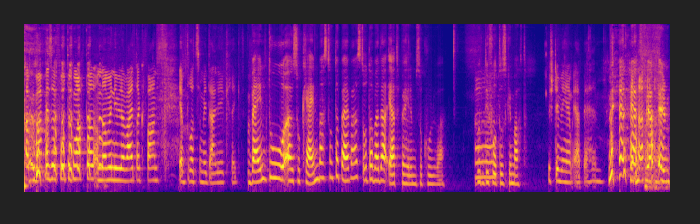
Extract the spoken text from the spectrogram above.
habe überhaupt bis er ein Foto gemacht hat und dann bin ich wieder weitergefahren. Ich habe trotzdem Medaille gekriegt. Weil du äh, so klein warst und dabei warst oder weil der Erdbeerhelm so cool war? Wurden Ah. die Fotos gemacht? Bestimmt wegen einem Erdbeerhelm. Erdbeerhelm.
